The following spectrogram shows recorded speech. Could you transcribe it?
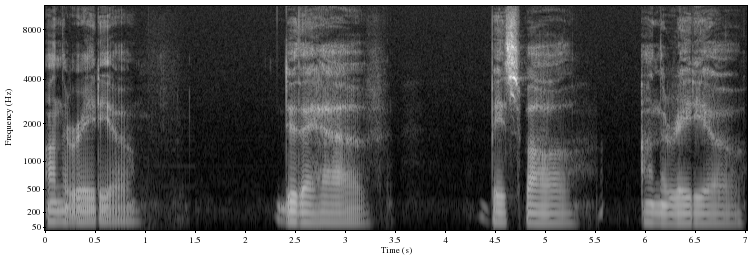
on the radio? Do they have baseball on the radio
